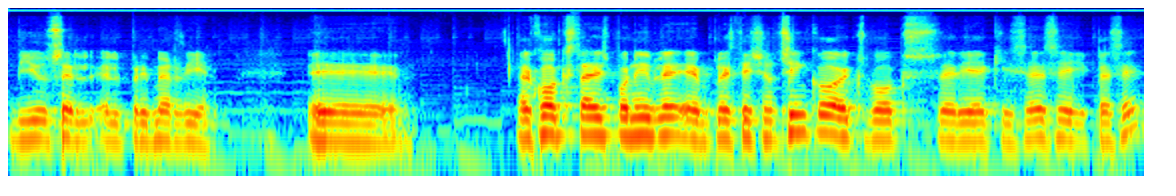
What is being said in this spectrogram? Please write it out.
views el, primer día. El juego que está disponible en PlayStation 5, Xbox Series XS y PC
